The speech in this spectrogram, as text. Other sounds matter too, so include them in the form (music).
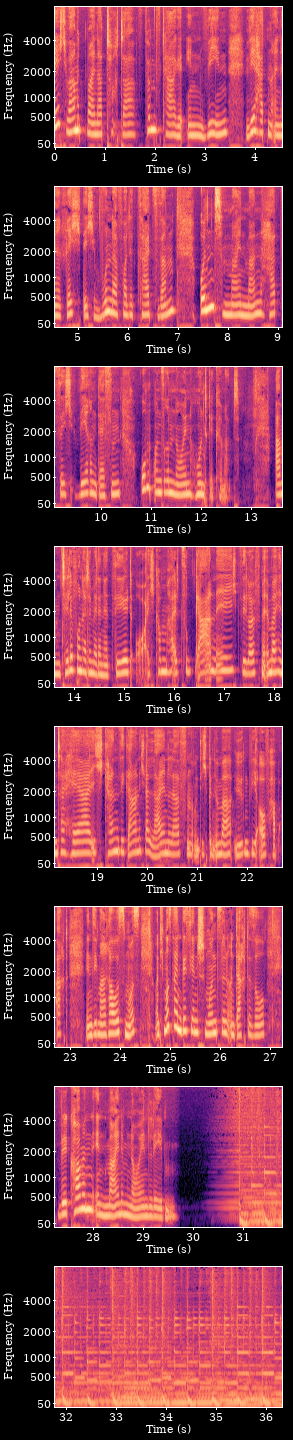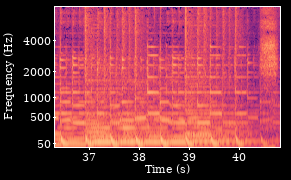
Ich war mit meiner Tochter fünf Tage in Wien. Wir hatten eine richtig wundervolle Zeit zusammen und mein Mann hat sich währenddessen um unseren neuen Hund gekümmert. Am Telefon hat er mir dann erzählt, oh, ich komme halt zu gar nichts. Sie läuft mir immer hinterher. Ich kann sie gar nicht allein lassen und ich bin immer irgendwie auf Hab acht, wenn sie mal raus muss. Und ich musste ein bisschen schmunzeln und dachte so, willkommen in meinem neuen Leben.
